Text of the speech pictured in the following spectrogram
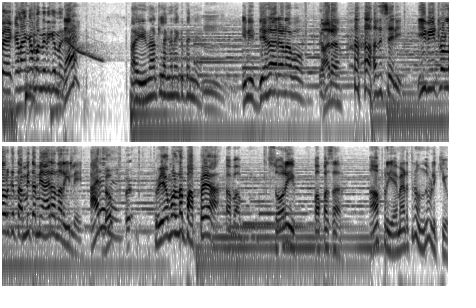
പേക്കണാക്കാൻ വന്നിരിക്കുന്നത് ആ ഈ നാട്ടിൽ അങ്ങനെയൊക്കെ തന്നെ. ഇനി ഇദ്ദേഹം ആരാണാവോ? ആരാ? അത് ശരി. ഈ വീട്ടിലുള്ളവർക്ക് തമ്മി തമ്മി ആരാന്നറിയില്ലേ? പ്രിയമോളുടെ പ്രിയ മോളുടെ പപ്പയാ സോറി പപ്പ സാർ. ആ പ്രിയ മാഡത്തിനെ ഒന്ന് വിളിക്കൂ.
